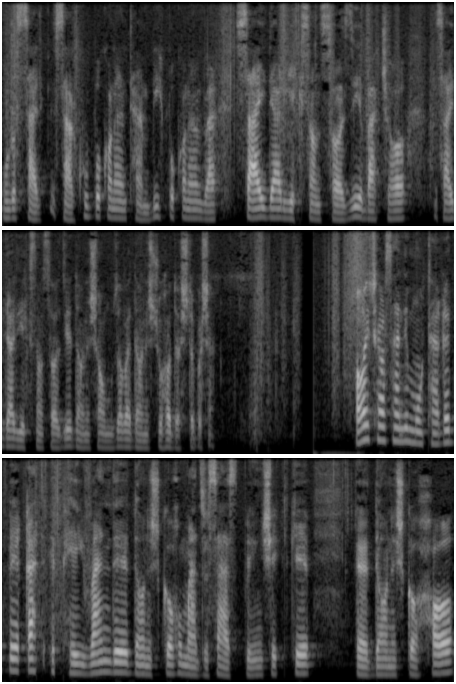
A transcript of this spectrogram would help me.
اون رو سرکوب بکنن تنبیه بکنن و سعی در یکسانسازی بچه ها سعی در یکسانسازی دانش آموزا و دانشجوها داشته باشن. آقای چارسندی معتقد به قطع پیوند دانشگاه و مدرسه است به این شکل که دانشگاه ها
